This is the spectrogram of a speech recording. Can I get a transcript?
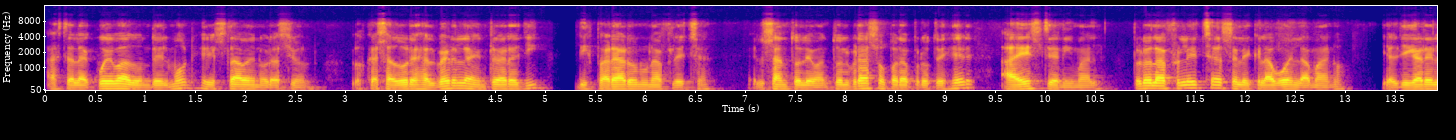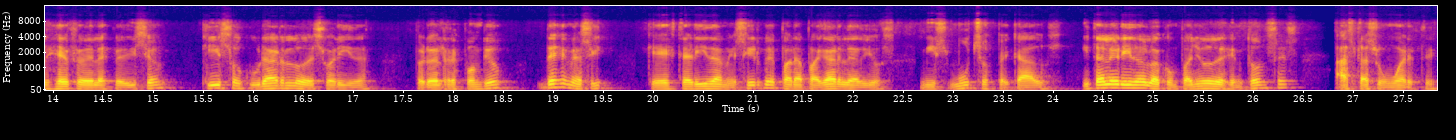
hasta la cueva donde el monje estaba en oración. Los cazadores al verla entrar allí dispararon una flecha. El santo levantó el brazo para proteger a este animal, pero la flecha se le clavó en la mano y al llegar el jefe de la expedición quiso curarlo de su herida, pero él respondió, déjeme así, que esta herida me sirve para pagarle a Dios mis muchos pecados. Y tal herida lo acompañó desde entonces hasta su muerte.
